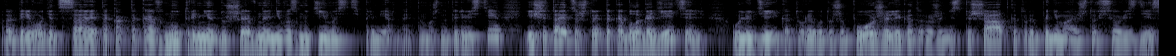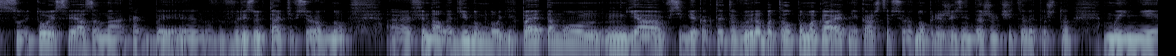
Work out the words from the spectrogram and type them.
Э, переводится это как такая внутренняя душевная невозмутимость, примерно это можно перевести. И считается, что это такая благодетель у людей, которые вот уже пожили, которые уже не спешат, которые понимают, что все везде с суетой связано, как бы в результате все равно э, финал один у многих. Поэтому я в себе как-то это выработал, помогает, мне кажется, все равно при жизни, даже учитывая то, что мы не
